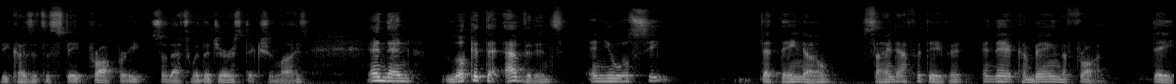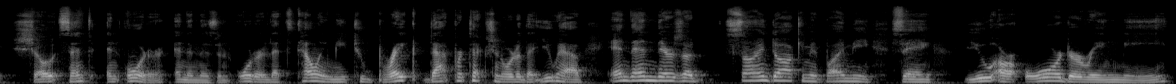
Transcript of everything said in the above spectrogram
because it's a state property. So that's where the jurisdiction lies. And then look at the evidence and you will see that they know, signed affidavit, and they are conveying the fraud. They show sent an order, and then there's an order that's telling me to break that protection order that you have, and then there's a signed document by me saying you are ordering me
